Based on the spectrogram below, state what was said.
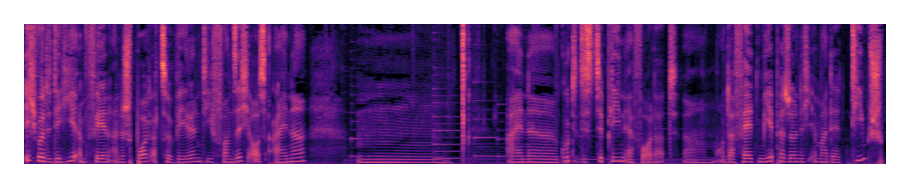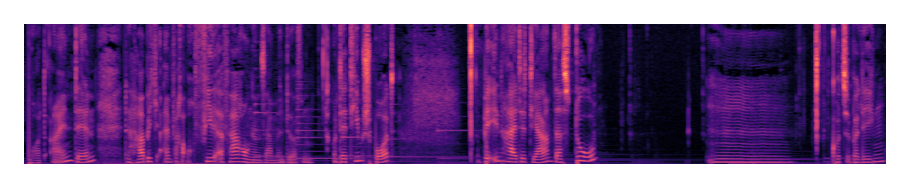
ich würde dir hier empfehlen, eine Sportart zu wählen, die von sich aus eine, mh, mm, eine gute Disziplin erfordert. Ähm, und da fällt mir persönlich immer der Teamsport ein, denn da habe ich einfach auch viele Erfahrungen sammeln dürfen. Und der Teamsport beinhaltet ja, dass du mh, mm, kurz überlegen.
